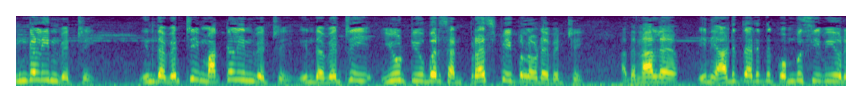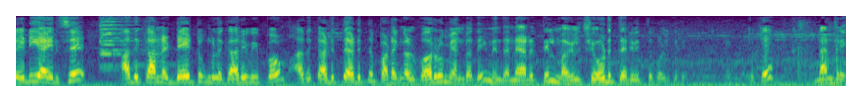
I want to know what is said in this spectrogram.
உங்களின் வெற்றி இந்த வெற்றி மக்களின் வெற்றி இந்த வெற்றி யூடியூபர்ஸ் அண்ட் பிரஸ் பீப்புளோட வெற்றி. அதனால இனி அடுத்தடுத்து கொம்பு சீவியும் ரெடி ஆயிருச்சு. அதுக்கான டேட் உங்களுக்கு அறிவிப்போம். அதுக்கு அடுத்து அடுத்து படங்கள் வரும் என்பதையும் இந்த நேரத்தில் மகிழ்ச்சியோடு தெரிவித்துக் கொள்கிறேன். ஓகே நன்றி.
